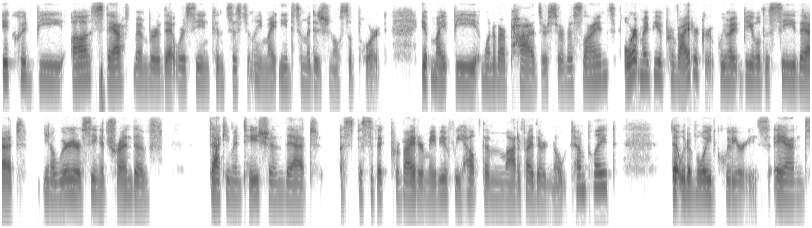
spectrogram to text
it could be a staff member that we're seeing consistently might need some additional support. It might be one of our pods or service lines or it might be a provider group. We might be able to see that you know we're seeing a trend of documentation that a specific provider maybe if we help them modify their note template that would avoid queries. And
